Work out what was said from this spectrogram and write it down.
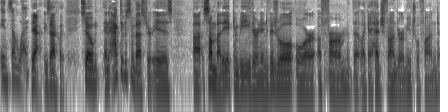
in some way. Yeah, exactly. So, an activist investor is uh, somebody. It can be either an individual or a firm that, like a hedge fund or a mutual fund,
